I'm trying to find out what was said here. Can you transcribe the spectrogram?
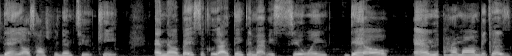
Danielle's house for them to keep. And now basically, I think they might be suing Danielle and her mom because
